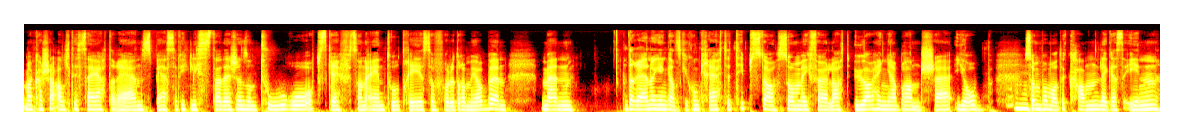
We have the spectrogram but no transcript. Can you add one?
man kan ikke alltid si at det er en spesifikk liste. Det er ikke en sånn Toro-oppskrift, sånn 1, 2, 3, så får du drømmejobben. Men det er noen ganske konkrete tips da, som jeg føler at uavhengig av bransje, jobb, mm. som på en måte kan legges inn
